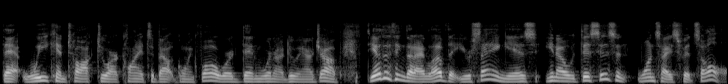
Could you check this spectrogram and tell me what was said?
that we can talk to our clients about going forward, then we're not doing our job. The other thing that I love that you're saying is, you know, this isn't one size fits all.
